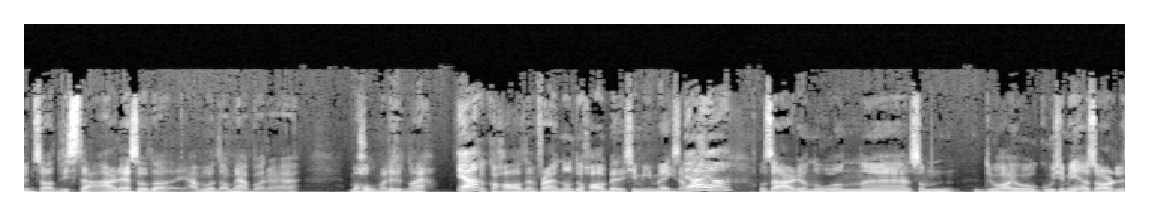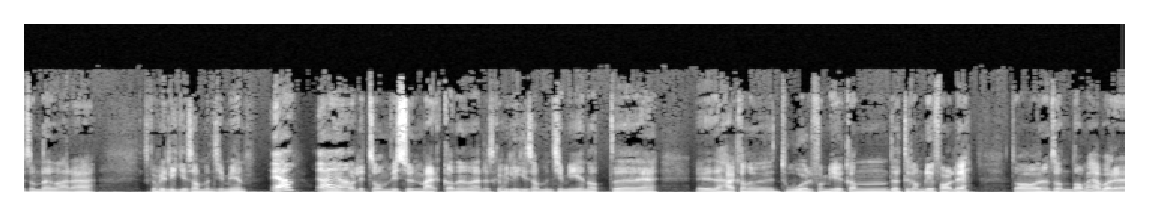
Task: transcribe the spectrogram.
hun sa at hvis det er det, så da, ja, da må jeg bare må holde meg litt unna, jeg. Ja. Jeg kan ikke ha den, for det er jo noen du har bedre kjemi med, ikke sant? Ja, ja. Og så er det jo noen eh, som Du har jo god kjemi, og så har du liksom den derre Skal vi ligge sammen-kjemien. Ja, ja, ja, hun var litt sånn, Hvis hun merka den der skal vi ligge sammen-kjemien, at uh, det her kan, to øl for mye, kan, dette kan bli farlig, da var hun sånn Da må jeg bare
